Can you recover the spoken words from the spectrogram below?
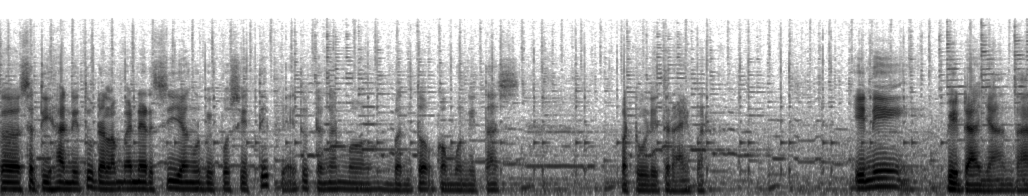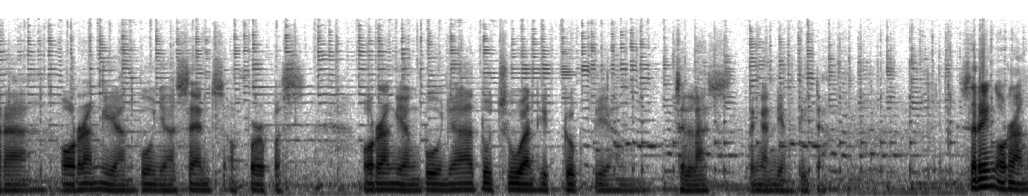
kesedihan itu dalam energi yang lebih positif, yaitu dengan membentuk komunitas peduli driver. Ini bedanya antara orang yang punya sense of purpose, orang yang punya tujuan hidup yang jelas dengan yang tidak. Sering orang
